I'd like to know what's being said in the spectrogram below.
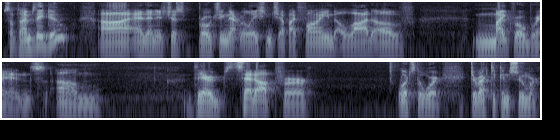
sometimes they do. Uh, and then it's just broaching that relationship. I find a lot of micro brands, um, they're set up for what's the word? Direct to consumer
